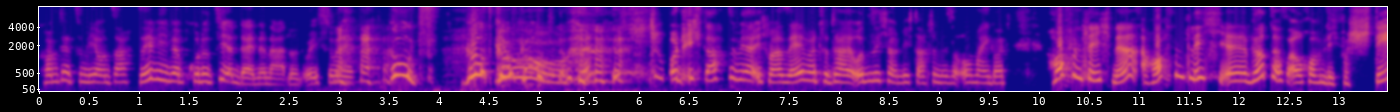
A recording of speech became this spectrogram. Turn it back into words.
kommt er zu mir und sagt, Silvi, wir produzieren deine Nadeln. Und ich so, gut, gut, gut, gut. Und ich dachte mir, ich war selber total unsicher und ich dachte mir so, oh mein Gott, hoffentlich, ne, hoffentlich äh, wird das auch, hoffentlich verstehen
